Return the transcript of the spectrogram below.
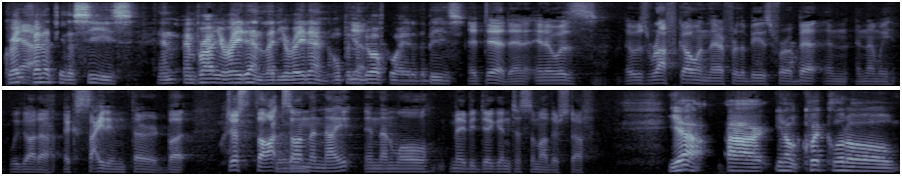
Great Yeah. finish for the C's and, and brought you right in, led you right in, opened Yeah. the door for you to the bees. It did, and, and it was it was rough going there for the bees for a bit, and, and then we, we got a exciting third. But just thoughts on the night, and then we'll maybe dig into some other stuff. Yeah, uh, you know, quick little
